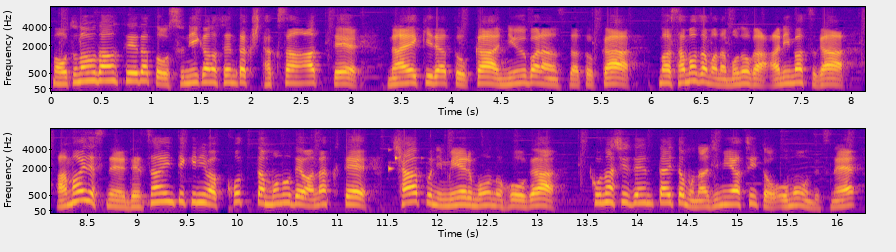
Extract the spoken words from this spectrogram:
まあ、大人の男性だとスニーカーの選択肢たくさんあって、ナイキだとか、ニューバランスだとか、まあ様々なものがありますが、あまりですね、デザイン的には凝ったものではなくて、シャープに見えるものの方が、着こなし全体とも馴染みやすいと思うんですね。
